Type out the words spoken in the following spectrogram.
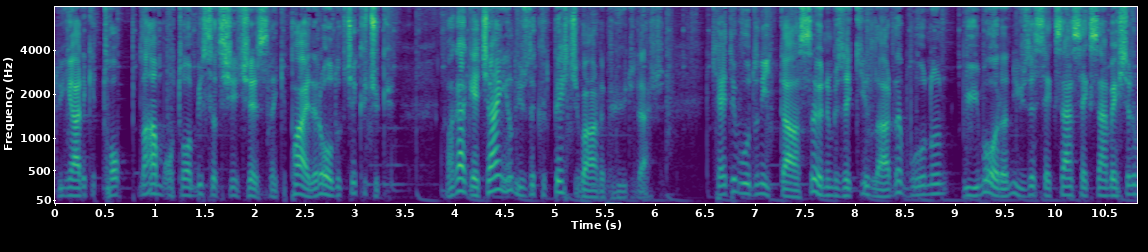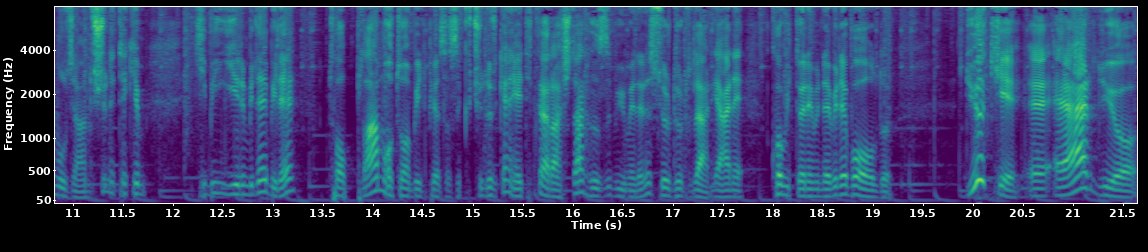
dünyadaki toplam otomobil satışı içerisindeki payları oldukça küçük. Fakat geçen yıl %45 civarı büyüdüler. Cathy Wood'un iddiası önümüzdeki yıllarda bunun büyüme oranı %80-85'leri bulacağını düşün. Nitekim 2020'de bile toplam otomobil piyasası küçülürken elektrikli araçlar hızlı büyümelerini sürdürdüler. Yani Covid döneminde bile bu oldu. Diyor ki e, eğer diyor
